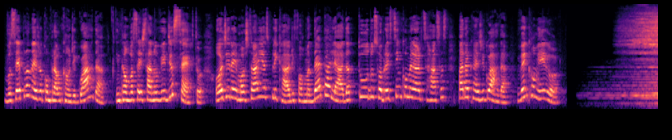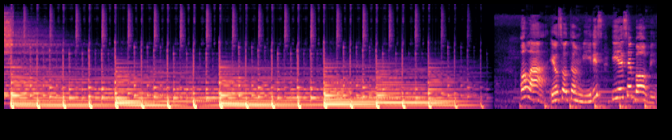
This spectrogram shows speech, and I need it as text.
Você planeja comprar um cão de guarda? Então você está no vídeo certo. Hoje irei mostrar e explicar de forma detalhada tudo sobre as 5 melhores raças para cães de guarda. Vem comigo! Olá, eu sou Tamires e esse é Bob.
